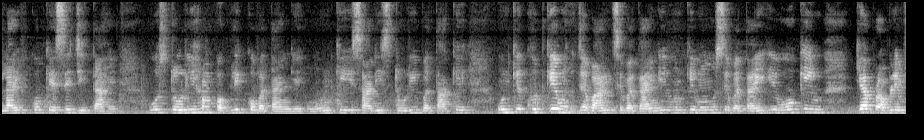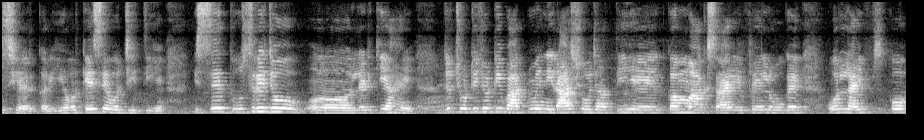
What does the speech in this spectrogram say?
लाइफ को कैसे जीता है वो स्टोरी हम पब्लिक को बताएँगे, उनकी सारी स्टोरी बता के उनके खुद के जबान से बताएँगे, उनके मुँह से बताएगी वो कि क्या प्रॉब्लम शेयर करी है और कैसे वो जीती है। इससे दूसरे जो लड़कियाँ हैं, जो छोटी छोटी बात में निराश हो जाती है, कम मार्क्स आए फेल हो गए और लाइफ को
